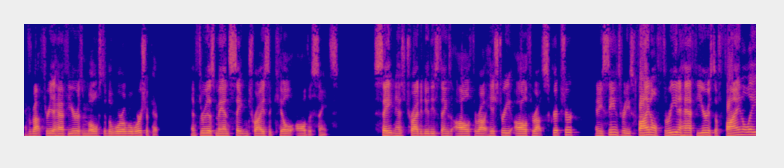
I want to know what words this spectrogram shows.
And for about three and a half years, most of the world will worship him. And through this man, Satan tries to kill all the saints. Satan has tried to do these things all throughout history, all throughout scripture. And he seems for these final three and a half years to finally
